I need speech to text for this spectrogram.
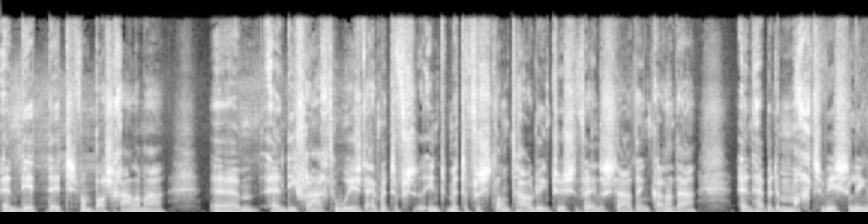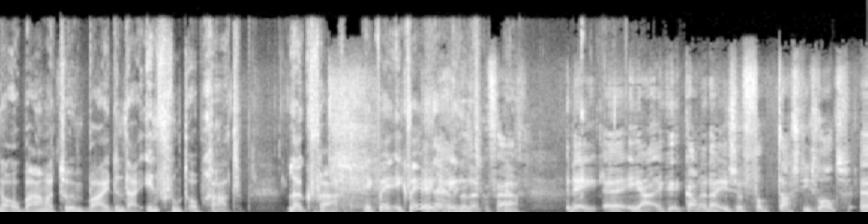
en dit, dit is van Bas Galema. Ehm, en die vraagt hoe is het eigenlijk met de, in- met de verstandhouding tussen de Verenigde Staten en Canada? En hebben de machtswisselingen Obama, Trump, Biden daar invloed op gehad? Leuke vraag. Ik weet, ik weet het Een eigenlijk hele niet. leuke vraag. Ja. Nee, eh, ja, Canada is een fantastisch land. Eh,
